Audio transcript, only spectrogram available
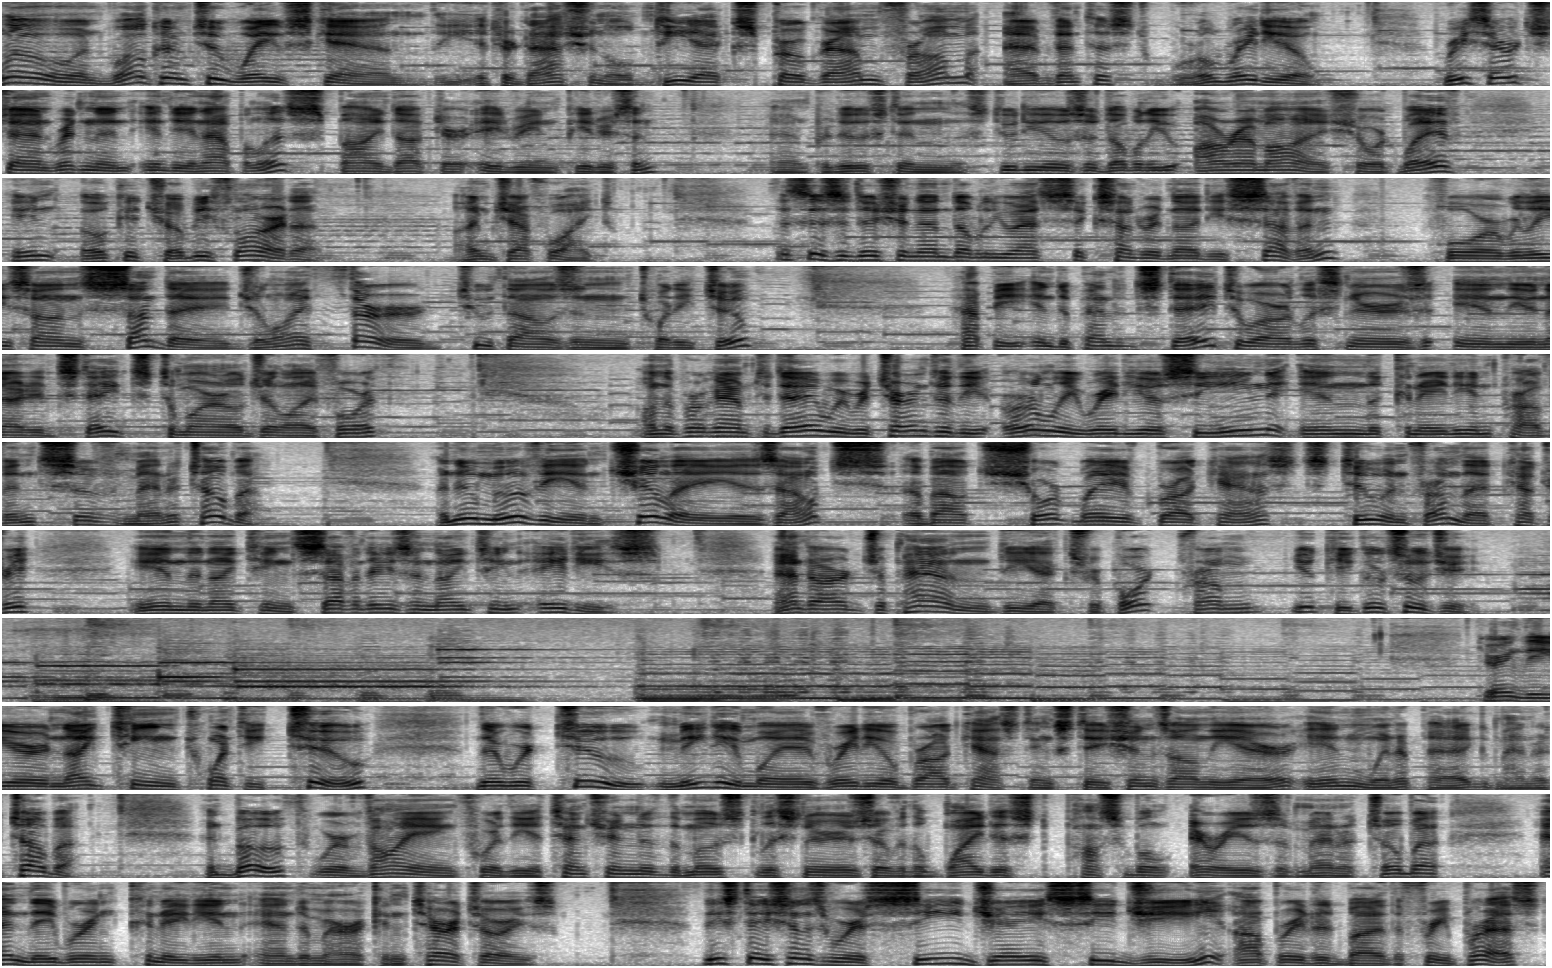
Hello and welcome to Wavescan, the international DX program from Adventist World Radio. Researched and written in Indianapolis by Dr. Adrian Peterson and produced in the studios of WRMI Shortwave in Okeechobee, Florida. I'm Jeff White. This is edition NWS 697 for release on Sunday, July 3rd, 2022. Happy Independence Day to our listeners in the United States tomorrow, July 4th. On the program today, we return to the early radio scene in the Canadian province of Manitoba. A new movie in Chile is out about shortwave broadcasts to and from that country in the 1970s and 1980s. And our Japan DX report from Yukiko Tsuji. During the year 1922, there were two medium wave radio broadcasting stations on the air in Winnipeg, Manitoba, and both were vying for the attention of the most listeners over the widest possible areas of Manitoba and neighboring Canadian and American territories. These stations were CJCG, operated by the Free Press,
